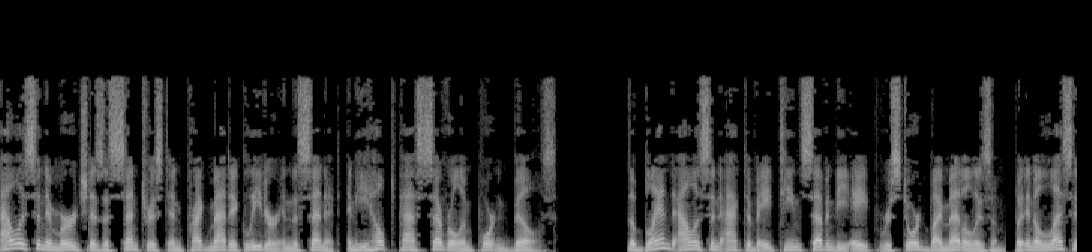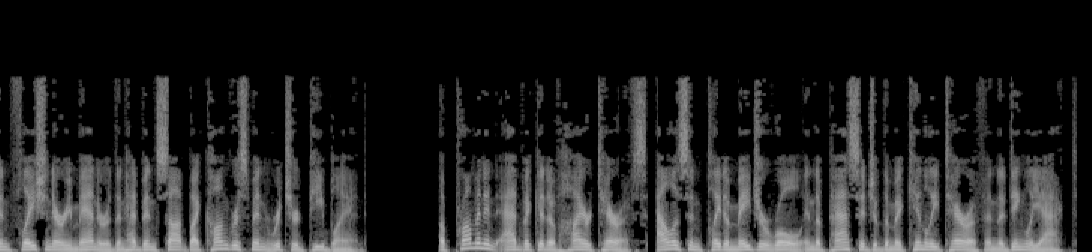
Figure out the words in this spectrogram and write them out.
Allison emerged as a centrist and pragmatic leader in the Senate, and he helped pass several important bills. The Bland-Allison Act of 1878 restored bimetallism, but in a less inflationary manner than had been sought by Congressman Richard P. Bland. A prominent advocate of higher tariffs, Allison played a major role in the passage of the McKinley Tariff and the Dingley Act.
